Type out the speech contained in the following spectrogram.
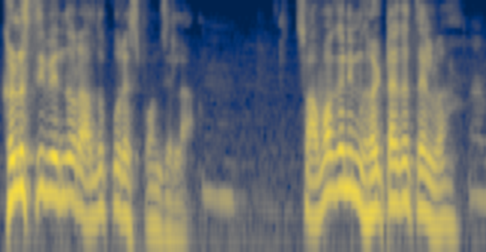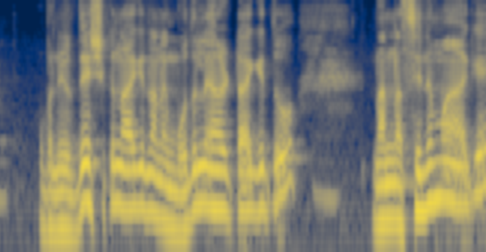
ಕಳಿಸ್ತೀವಿ ಅಂದವ್ರು ಅದಕ್ಕೂ ರೆಸ್ಪಾನ್ಸ್ ಇಲ್ಲ. ಸೊ ಅವಾಗ ನಿಮ್ಗೆ ಹರ್ಟ್ ಆಗುತ್ತೆ ಅಲ್ವಾ? ಒಬ್ಬ ನಿರ್ದೇಶಕನಾಗಿ ನನಗೆ ಮೊದಲನೇ ಹರ್ಟ್ ಆಗಿದ್ದು ನನ್ನ ಸಿನಿಮಾಗೆ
